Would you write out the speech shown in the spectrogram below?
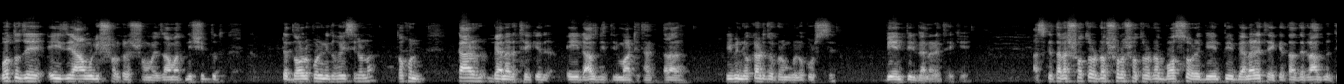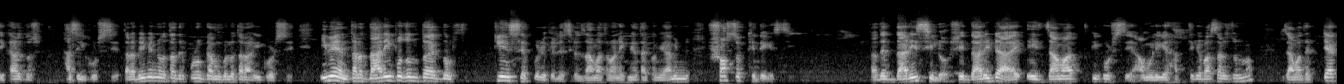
গত যে এই যে আওয়ামী লীগ সরকারের সময় জামাত নিষিদ্ধ একটা দল পরিণত হয়েছিল না তখন কার ব্যানারে থেকে এই রাজনীতির মাঠে থাক তারা বিভিন্ন কার্যক্রমগুলো করছে বিএনপির ব্যানারে থেকে। আজকে তারা সতেরোটা, ষোলো, সতেরোটা বছরে বিএনপির ব্যানারে থেকে তাদের রাজনৈতিক কার্য হাসিল করছে। তারা বিভিন্ন তাদের প্রোগ্রামগুলো তারা ই করছে। ইভেন তারা দাড়ি পর্যন্ত একদম ক্লিন সেভ করে ফেলেছিল জামাতের অনেক নেতাকর্মী। আমি স্বচক্ষে দেখেছি। তাদের দাড়ি ছিল, সেই দাড়িটা এই জামাত কি করছে? আওয়ামী লীগের হাত থেকে বাঁচার জন্য, জামাতের ট্যাগ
